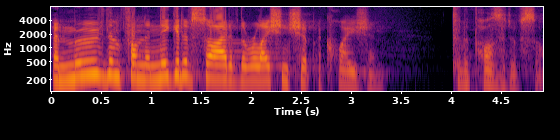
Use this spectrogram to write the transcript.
and move them from the negative side of the relationship equation to the positive side?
